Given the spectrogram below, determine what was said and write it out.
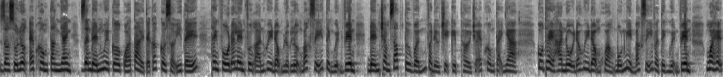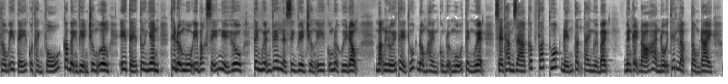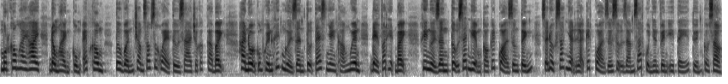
Do số lượng F0 tăng nhanh dẫn đến nguy cơ quá tải tại các cơ sở y tế, thành phố đã lên phương án huy động lực lượng bác sĩ tình nguyện viên đến chăm sóc tư vấn và điều trị kịp thời cho F0 tại nhà. Cụ thể, Hà Nội đã huy động khoảng 4.000 bác sĩ và tình nguyện viên. Ngoài hệ thống y tế của thành phố, các bệnh viện trung ương, y tế tư nhân, thì đội ngũ y bác sĩ nghỉ hưu, tình nguyện viên là sinh viên trường y cũng được huy động. Mạng lưới thầy thuốc đồng hành cùng đội ngũ tình nguyện sẽ tham gia cấp phát thuốc đến tận tay người bệnh. Bên cạnh đó, Hà Nội thiết lập tổng đài 1022 đồng hành cùng F0, tư vấn chăm sóc sức khỏe từ xa cho các ca bệnh. Hà Nội cũng khuyến khích người dân tự test nhanh kháng nguyên để phát hiện bệnh. Khi người dân tự xét nghiệm có kết quả dương tính, sẽ được xác nhận lại kết quả dưới sự giám sát của nhân viên y tế tuyến cơ sở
